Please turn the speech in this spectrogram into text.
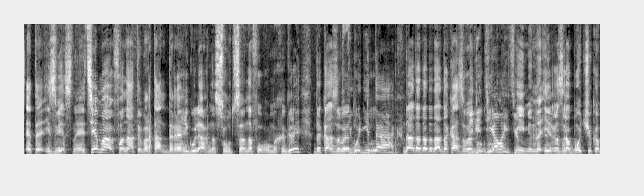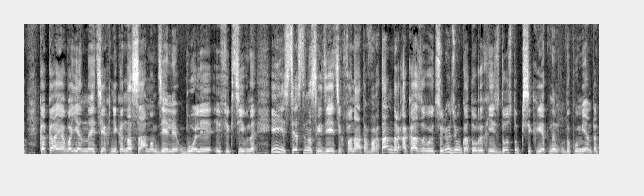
это известная тема. Фанаты War Thunder регулярно срутся на форумах игры, доказывая Всё друг не другу... так. Да, да, да, да, да, доказывая друг другу именно и разработчикам, какая военная техника на самом деле более эффективна. И, естественно, среди этих фанатов War Thunder оказываются люди, у которых есть доступ к секретным документам. Документам.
